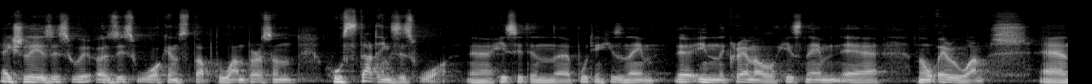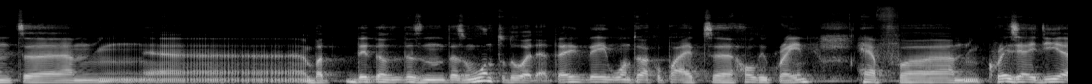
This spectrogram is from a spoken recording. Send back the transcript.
Actually, this uh, this war can stop one person who's starting this war. Uh, he's sitting, putting his name in the Kremlin, his name know everyone, and um, uh, but they doesn't doesn't want to do that. They they want to occupy it, uh, whole Ukraine, have um, crazy idea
